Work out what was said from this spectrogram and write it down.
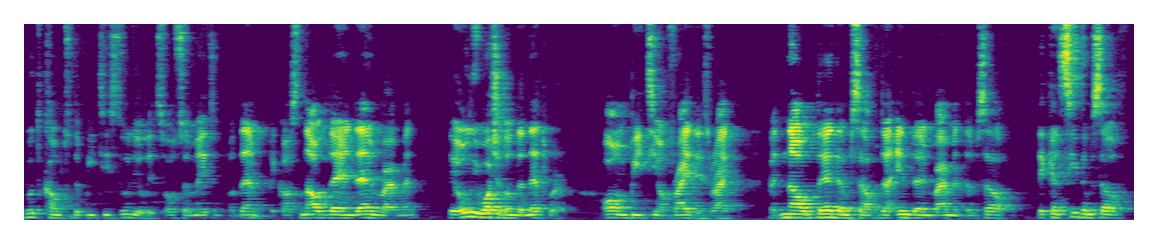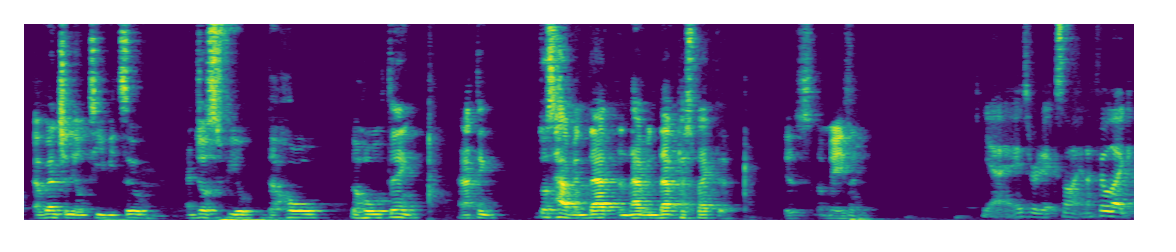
would come to the BT studio, it's also amazing for them because now they're in their environment. They only watch it on the network or on BT on Fridays, right? But now they're themselves, they're in the environment themselves. They can see themselves eventually on TV too, and just feel the whole the whole thing. And I think just having that and having that perspective is amazing. yeah, it is really exciting. I feel like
